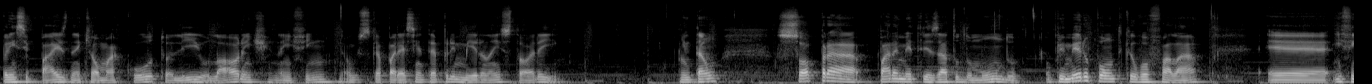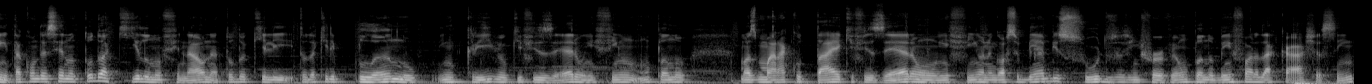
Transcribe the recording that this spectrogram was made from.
principais, né? Que é o Makoto ali, o Laurent, né? Enfim, os que aparecem até primeiro na história aí. Então, só para parametrizar todo mundo, o primeiro ponto que eu vou falar é, enfim, tá acontecendo tudo aquilo no final, né? Todo aquele, todo aquele plano incrível que fizeram, enfim, um, um plano, umas maracutaia que fizeram, enfim, um negócio bem absurdo se a gente for ver, um plano bem fora da caixa, assim.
